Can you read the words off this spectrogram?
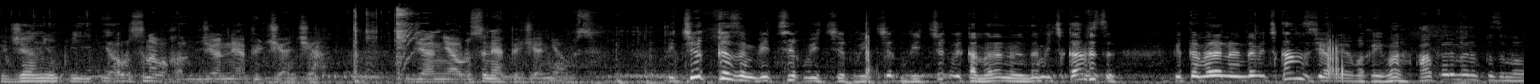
Şu Cihan yavrusuna bakalım. Cihan ne yapıyor Cihan Cihan? Cihan yavrusu ne yapıyor Cihan yavrusu? Bir çık kızım bir çık bir çık bir çık bir çık bir kameranın önünden bir çıkar mısın? Bir kameranın önünden bir çıkar mısın şuraya bakayım ha? Aferin benim kızıma.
